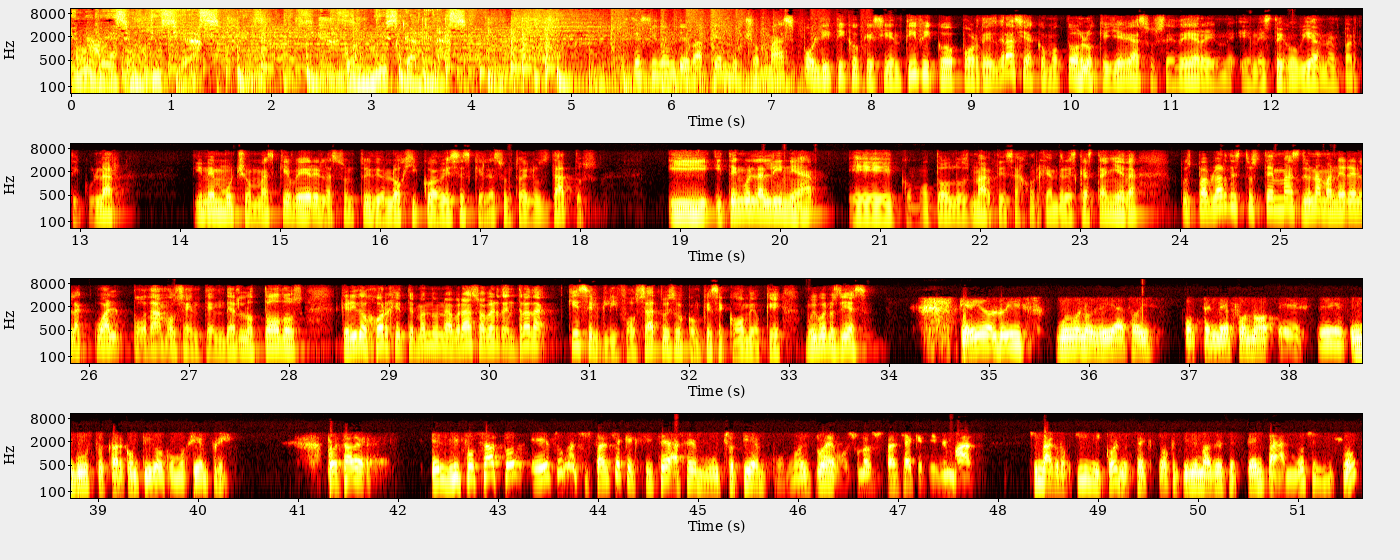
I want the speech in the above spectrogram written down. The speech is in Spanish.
MBS Noticias con Luis Cárdenas. Este ha sido un debate mucho más político que científico, por desgracia, como todo lo que llega a suceder en, en este gobierno en particular. Tiene mucho más que ver el asunto ideológico a veces que el asunto de los datos. Y, tengo en la línea, eh, como todos los martes, a Jorge Andrés Castañeda, pues para hablar de estos temas de una manera en la cual podamos entenderlo todos. Querido Jorge, te mando un abrazo. A ver, de entrada, ¿qué es el glifosato? ¿Eso con qué se come o qué? Muy buenos días. Querido Luis, muy buenos días hoy por teléfono. Este, un gusto estar contigo como siempre. Pues a ver, el glifosato es una sustancia que existe hace mucho tiempo, no es nuevo, es una sustancia que tiene más, es un agroquímico en efecto, que tiene más de 70 años en uso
